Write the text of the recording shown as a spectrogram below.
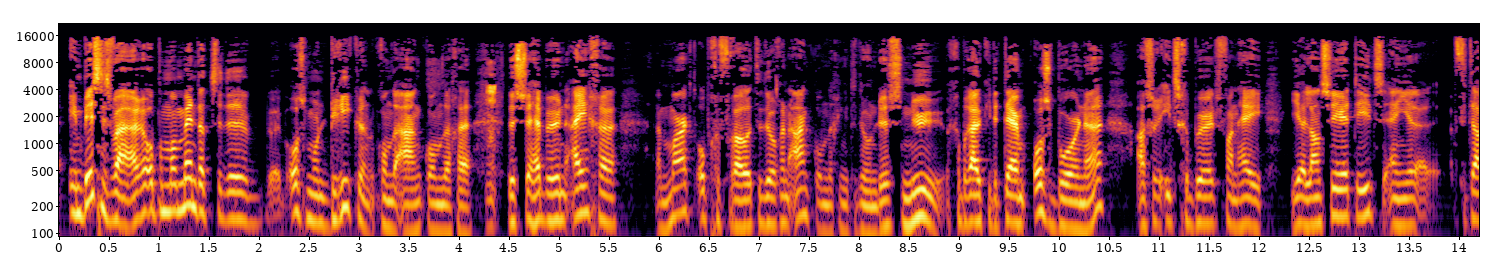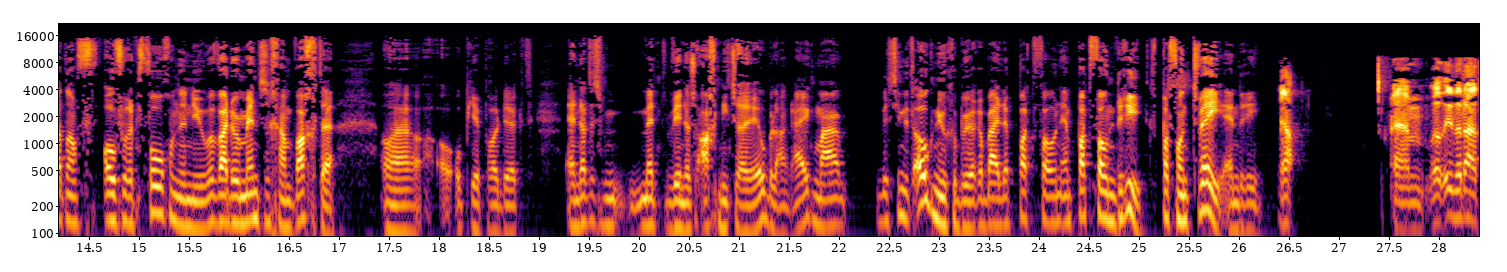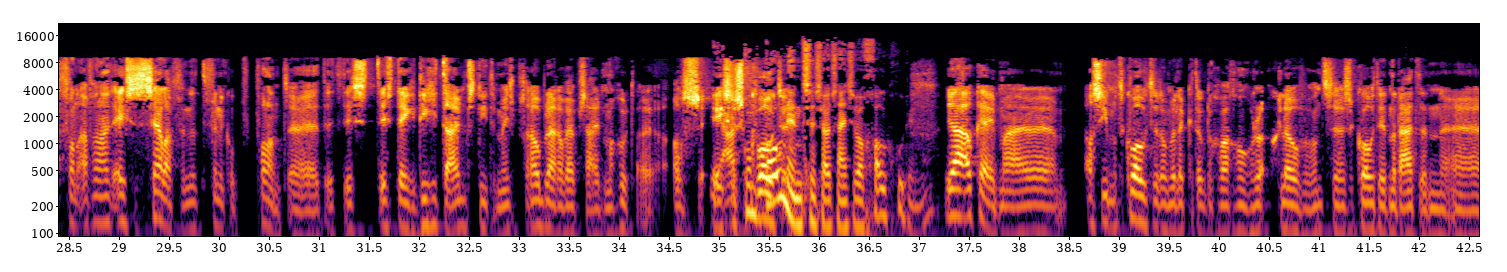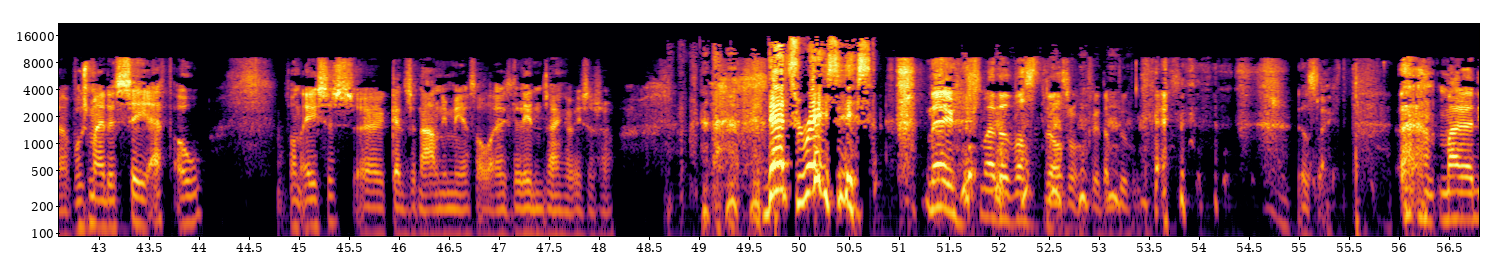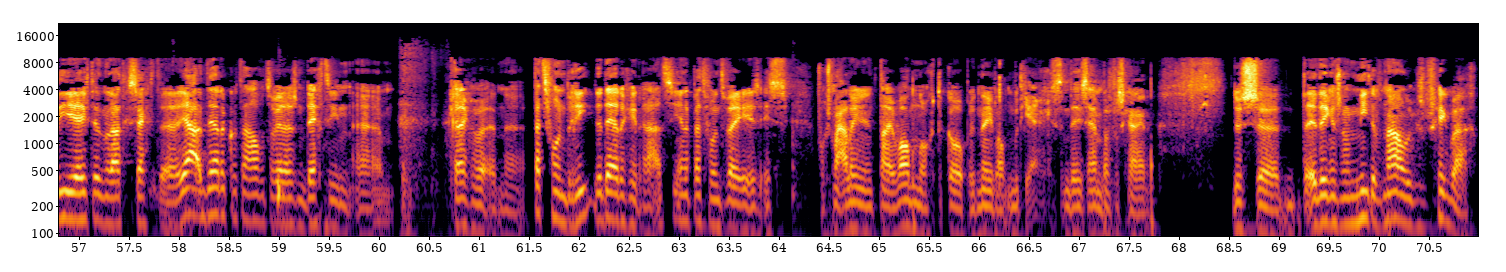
in business waren op het moment dat ze de Osborne 3 konden aankondigen. Dus ze hebben hun eigen een markt opgefroten door een aankondiging te doen. Dus nu gebruik je de term Osborne als er iets gebeurt van... hey, je lanceert iets en je vertelt dan over het volgende nieuwe... waardoor mensen gaan wachten uh, op je product. En dat is met Windows 8 niet zo heel belangrijk, maar... We zien het ook nu gebeuren bij de Padphone en Padphone 3. Padphone 2 en 3. Ja, Um, wel inderdaad, van, vanuit Asus zelf, en dat vind ik opvallend. Uh, het, is, het is tegen Digitimes, niet de meest betrouwbare website, maar goed, uh, als ja, Asus components en zo zijn ze wel goed in. Hè? Ja, oké, maar uh, als iemand quote, dan wil ik het ook nog wel gewoon geloven. Want ze, ze quoten inderdaad een, volgens mij de CFO van Asus. ik ken zijn naam niet meer, het zal eens Lin zijn geweest of zo. That's racist! nee, maar dat was het wel zo ongeveer, dat bedoel ik. Heel slecht. maar uh, die heeft inderdaad gezegd, uh, ja, derde kwartaal van 2013 uh, krijgen we een uh, Petphone 3, de derde generatie. En de Petphone 2 is, is volgens mij alleen in Taiwan nog te kopen. In Nederland moet die ergens in december verschijnen. Dus het ding is nog niet of nauwelijks beschikbaar.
